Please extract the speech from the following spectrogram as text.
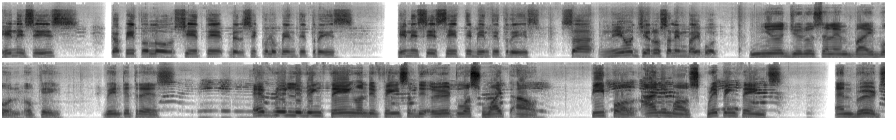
Genesis Kapitulo 7, versikulo 23, Genesis 7:23 sa New Jerusalem Bible. New Jerusalem Bible. Okay. 23. Every living thing on the face of the earth was wiped out. People, animals, creeping things, and birds.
